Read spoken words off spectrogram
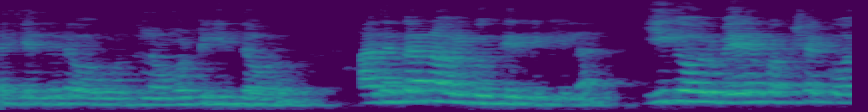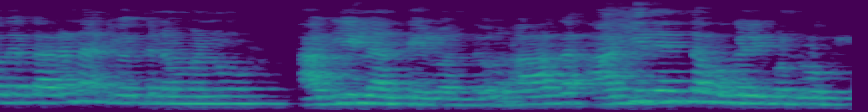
ಯಾಕೆಂದರೆ ಅವರು ಮೊದಲು ನಮ್ಮೊಟ್ಟಿಗೆ ಇದ್ದವರು ಆದ ಕಾರಣ ಅವ್ರಿಗೆ ಗೊತ್ತಿರ್ಲಿಕ್ಕಿಲ್ಲ. ಈಗ ಅವರು ಬೇರೆ ಪಕ್ಷಕ್ಕೆ ಹೋದ ಕಾರಣ ಇವತ್ತು ನಮ್ಮನ್ನು ಆಗಲಿಲ್ಲ ಅಂತ ಹೇಳುವಂತವ್ರು ಆಗ ಆಗಿದೆ ಅಂತ ಹೊಗಳಿಕೊಂಡು ಹೋಗಿ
